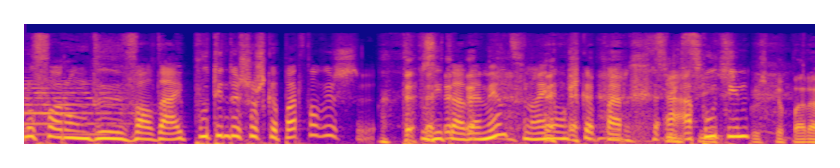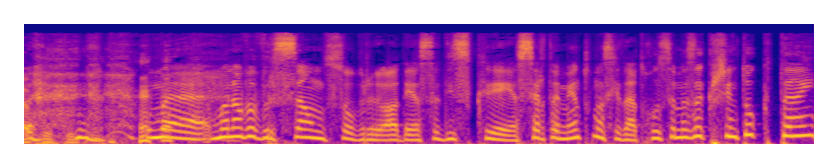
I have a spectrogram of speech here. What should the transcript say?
No fórum de Valdai, Putin deixou escapar, talvez propositadamente, não é? Um escapar sim, a, sim, Putin. escapar a Putin. uma, uma nova versão sobre Odessa disse que é certamente uma cidade russa, mas acrescentou que tem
